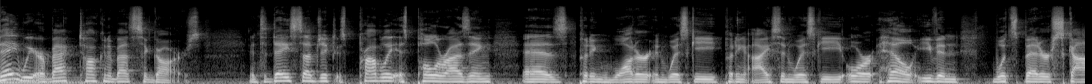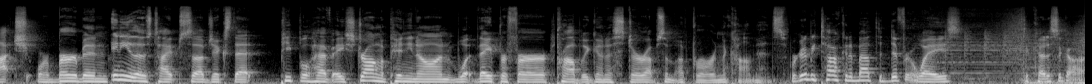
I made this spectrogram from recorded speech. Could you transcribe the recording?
Today we are back talking about cigars. And today's subject is probably as polarizing as putting water in whiskey, putting ice in whiskey, or hell, even what's better, scotch or bourbon. Any of those type subjects that people have a strong opinion on what they prefer, probably to stir up some uproar in the comments. We're to be talking about the different ways to cut a cigar.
